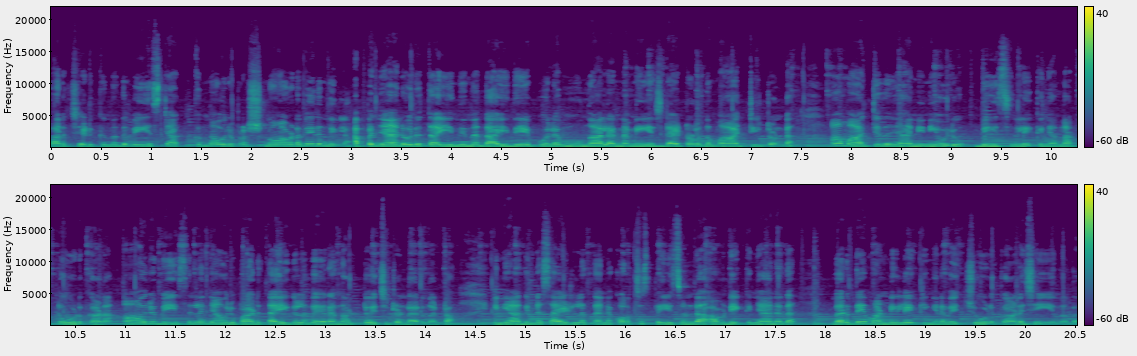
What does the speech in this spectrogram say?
പറിച്ചെടുക്കുന്നത് വേസ്റ്റ് ആക്കുന്ന ഒരു പ്രശ്നവും അവിടെ വരുന്നില്ല. അപ്പം ഞാൻ ഒരു തൈയിൽ നിന്ന് ദാ ഇതേപോലെ മൂന്നാലെണ്ണം ഏജ്ഡ് ആയിട്ടുള്ളത് മാറ്റിയിട്ടുണ്ട്. ആ മാറ്റിയത് ഞാൻ ഇനി ഒരു ബേസിനിലേക്ക് ഞാൻ നട്ടു കൊടുക്കുകയാണ്. ആ ഒരു ബേസിനിൽ ഞാൻ ഒരുപാട് തൈകൾ വേറെ നട്ട് വെച്ചിട്ടുണ്ടായിരുന്നു കേട്ടോ. ഇനി അതിന്റെ സൈഡിൽ തന്നെ കുറച്ച് സ്പേസ് ഉണ്ട്. അവിടേക്ക് ഞാനത് വെറുതെ മണ്ണിലേക്ക് ഇങ്ങനെ വെച്ചു കൊടുക്കുകയാണ് ചെയ്യുന്നത്.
